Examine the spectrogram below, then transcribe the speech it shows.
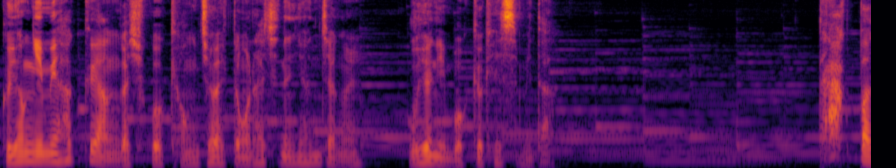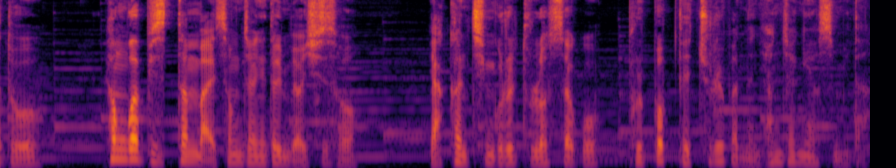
그 형님이 학교에 안 가시고 경제활동을 하시는 현장을 우연히 목격했습니다. 딱 봐도 형과 비슷한 말썽장이들 몇이서 약한 친구를 둘러싸고 불법 대출을 받는 현장이었습니다.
